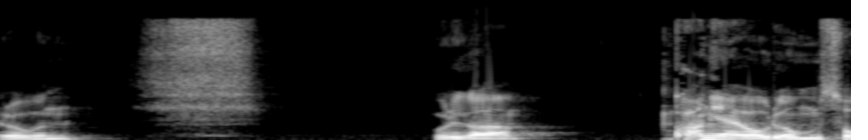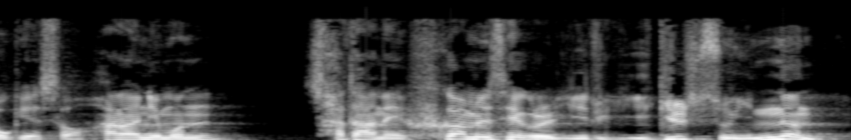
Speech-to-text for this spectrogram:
여러분, 우리가 광야의 어려움 속에서 하나님은 사단의 흑암의 색을 이길 수 있는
